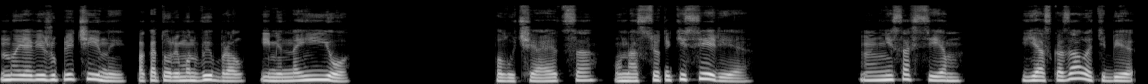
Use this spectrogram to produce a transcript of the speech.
но я вижу причины, по которым он выбрал именно ее. Получается, у нас все-таки серия. Не совсем. Я сказала тебе,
